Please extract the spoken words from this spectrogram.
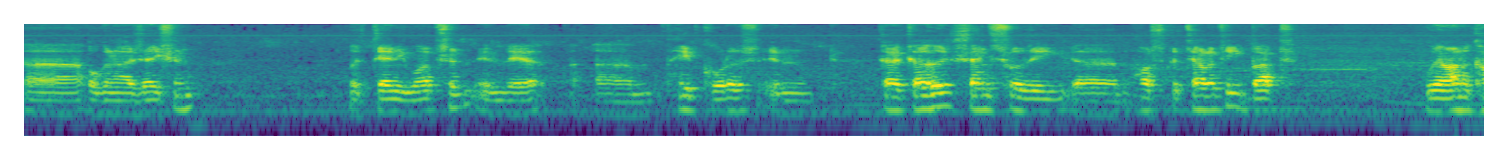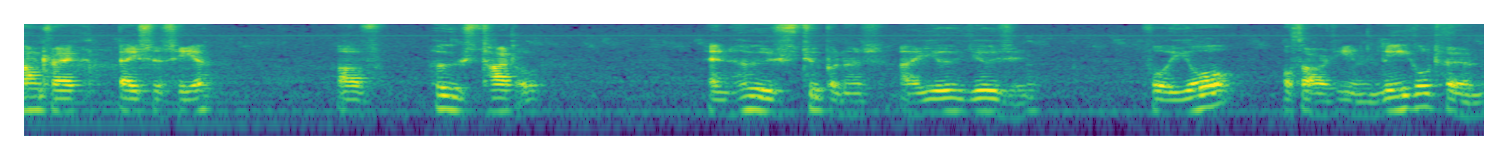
uh, organisation, with Danny Watson in their um, headquarters in Kaikohe, thanks for the um hospitality, but we're on a contract basis here of whose title and whose tupunas are you using for your authority in legal terms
